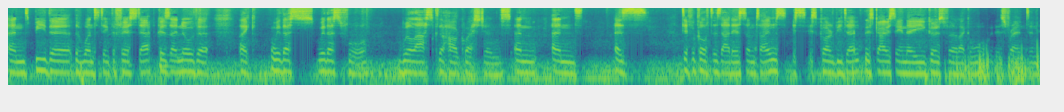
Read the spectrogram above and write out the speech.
and be the the one to take the first step because I know that like with us with us four we'll ask the hard questions and and as difficult as that is sometimes it's, it's got to be done. This guy was saying that he goes for like a walk with his friend and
